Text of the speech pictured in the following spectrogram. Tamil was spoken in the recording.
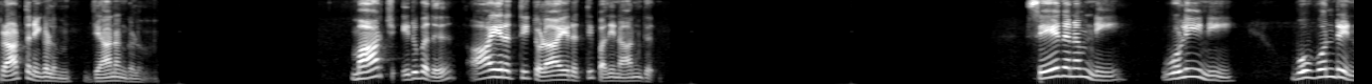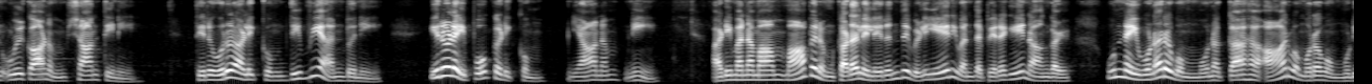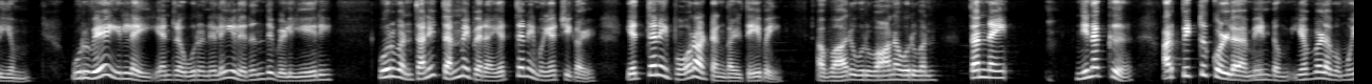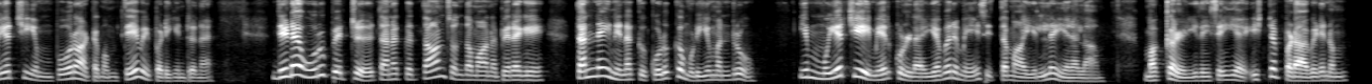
பிரார்த்தனைகளும் தியானங்களும். மார்ச் இருபது ஆயிரத்தி தொள்ளாயிரத்தி பதினான்கு. சேதனம் நீ ஒளி நீ ஒவ்வொன்றின் உள்காணும் சாந்தி நீ. திருவுரு அளிக்கும் திவ்ய அன்பு நீ இருளை போக்கடிக்கும் ஞானம் நீ. அடிமனமாம் மாபெரும் கடலிலிருந்து வெளியேறி வந்த பிறகே நாங்கள் உன்னை உணரவும் உனக்காக ஆர்வமுறவும் முடியும். உருவே இல்லை என்ற ஒரு நிலையிலிருந்து வெளியேறி ஒருவன் தனித்தன்மை பெற எத்தனை முயற்சிகள் எத்தனை போராட்டங்கள் தேவை? அவ்வாறு உருவான ஒருவன் தன்னை நினக்கு அர்ப்பித்து கொள்ள மீண்டும் எவ்வளவு முயற்சியும் போராட்டமும் தேவைப்படுகின்றன? திட உரு பெற்று தனக்குத்தான் சொந்தமான பிறகே தன்னை நினக்கு கொடுக்க முடியுமன்றோ? இம்முயற்சியை மேற்கொள்ள எவருமே சித்தமாயில்லை எனலாம். மக்கள் இதை செய்ய இஷ்டப்படாவிடனும்.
